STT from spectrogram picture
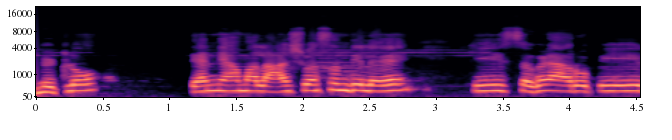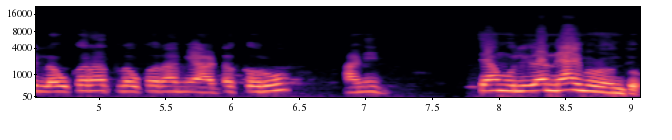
भेटलो. त्यांनी आम्हाला आश्वासन दिलं आहे की सगळे आरोपी लवकरात लवकर आम्ही अटक करू. आणि त्या मुलीला न्याय मिळवून देऊ.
